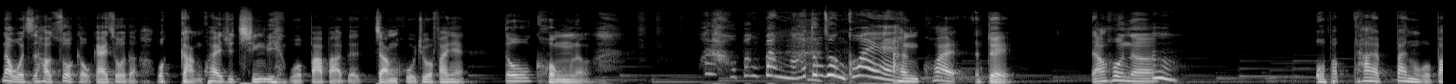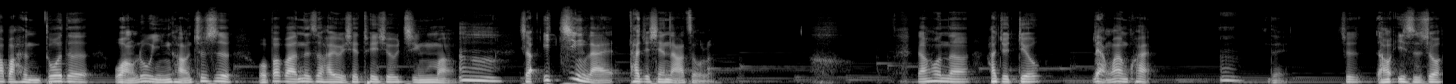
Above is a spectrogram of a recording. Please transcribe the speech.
那我只好做狗该做的，我赶快去清理我爸爸的账户。结果发现都空了。哇，好棒棒啊！他动作很快哎，很快。对，然后呢？嗯，我爸他还办了我爸爸很多的网络银行，就是我爸爸那时候还有一些退休金嘛。嗯，只要一进来，他就先拿走了。然后呢，他就丢两万块，嗯，对，就然后意思说，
